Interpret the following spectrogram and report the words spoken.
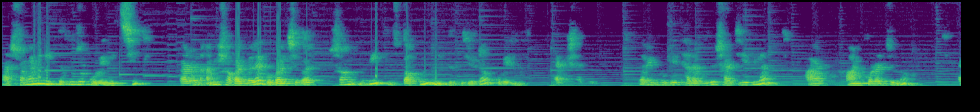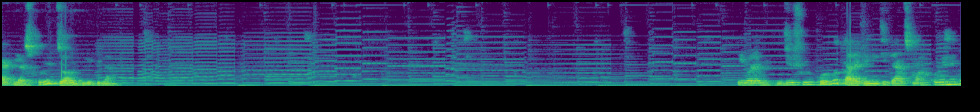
তার সঙ্গে আমি নিত্য পুজো করে নিচ্ছি। কারণ আমি সকালবেলায় গোপাল সেবার সঙ্গে দিই তখনই নিত্য পুজোটাও করে নিই একসাথে। তো আমি ভোগের থালাগুলো সাজিয়ে দিলাম আর পান করার জন্য এক গ্লাস করে জল দিয়ে দিলাম। এবার আমি পুজো শুরু করব, তার আগে নিজেকে আচমন করে নেব।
